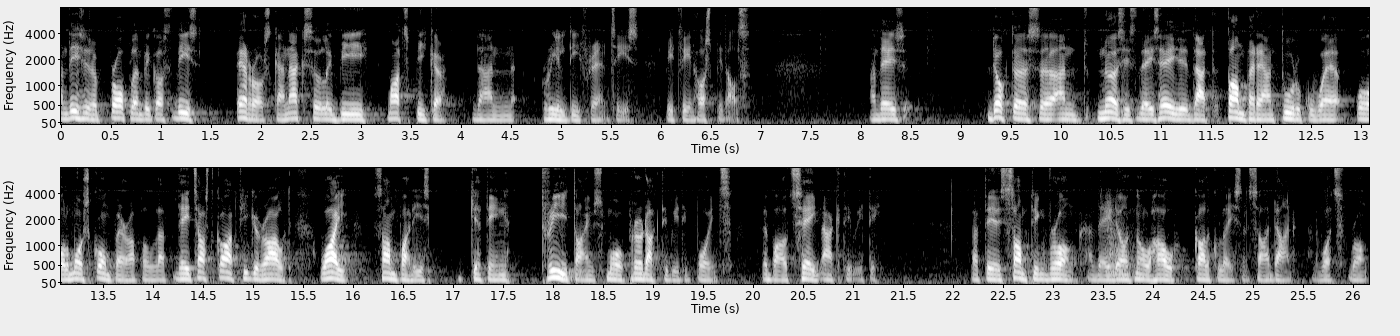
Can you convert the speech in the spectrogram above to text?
And this is a problem because these errors can actually be much bigger than real differences between hospitals. And there's doctors uh, and nurses, they say that Tampere and Turku were almost comparable, that they just can't figure out why somebody is getting three times more productivity points about same activity. That there is something wrong and they don't know how calculations are done and what's wrong.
